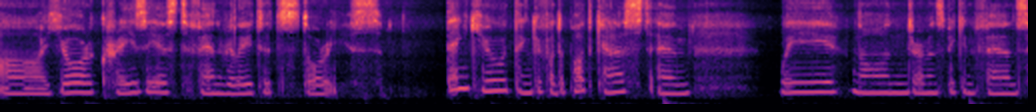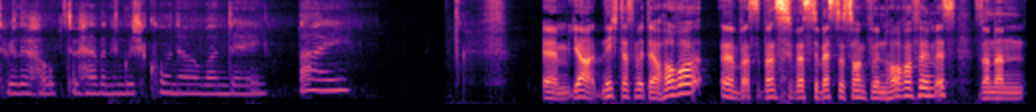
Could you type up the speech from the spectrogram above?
uh, your craziest fan related stories. Thank you. Thank you for the podcast. And we non German speaking fans really hope to have an English corner one day. Bye. Ähm, ja, nicht das mit der Horror, äh, was, was, was der beste Song für einen Horrorfilm ist, sondern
